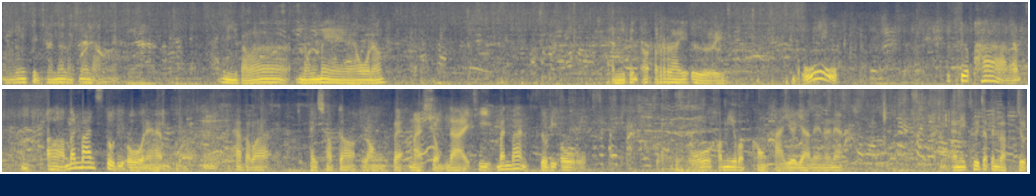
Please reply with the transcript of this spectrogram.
อ๋อสินค้าน่ารักน่ารักนะมีแบบว่าน้องแมวเนาะอันนี้เป็นอะไรเอ่ยอู้ เสื้อผ้านะครับบ้านบ้านสตูดิโอนะครับถ้าแบบว่าใครชอบก็ลองแวะมาชมได้ที่บ้านบ้านสตูดิโอโอ้โหเขามีแบบของขายเยอะแยะเลยนะเนี่ยอันนี้คือจะเป็นแบบจุด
